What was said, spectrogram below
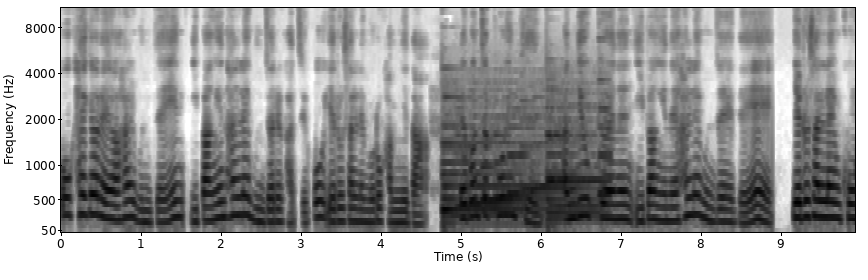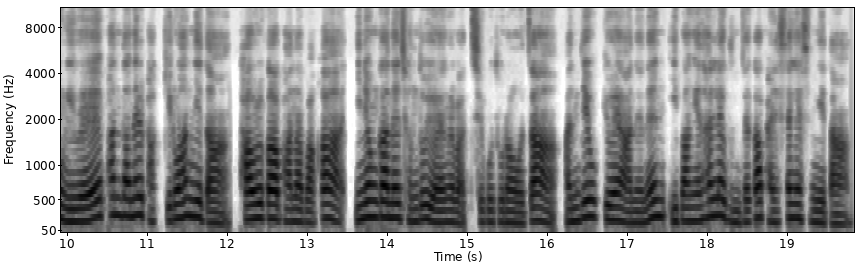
꼭 해결해야 할 문제인 이방인 할례 문제를 가지고 예루살렘으로 갑니다. 네 번째 포인트, 안디옥 교회는 이방인의 할례 문제에 대해 예루살렘 공의회의 판단을 받기로 합니다. 바울과 바나바가 2년간의 전도 여행을 마치고 돌아오자 안디옥 교회 안에는 이방인 할례 문제가 발생했습니다.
